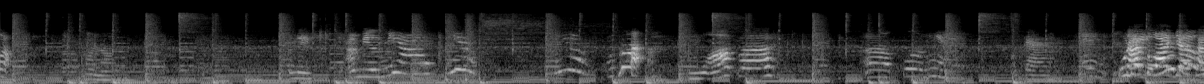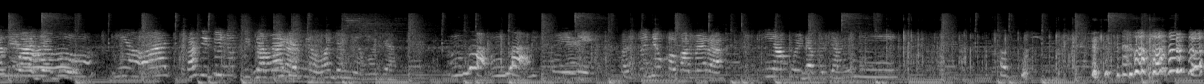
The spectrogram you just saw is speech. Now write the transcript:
enggak. Mana? Ini ambil miau miau Ayo, enggak. Mau apa? Aku nih. Oke. Satu aja, satu aja, Bu. Iya, aja. Kasih tunjuk di Yang aja, kamera yang aja, yang aja. Enggak, enggak. Nih, ini Kasih tunjuk ke kamera Ini aku udah dapet yang ini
